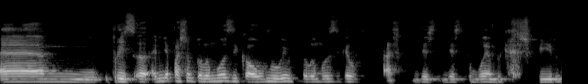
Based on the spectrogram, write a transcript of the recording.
Ahm, por isso, a minha paixão pela música, ou o meu ímpeto pela música, acho que desde, desde que me lembro que respiro,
